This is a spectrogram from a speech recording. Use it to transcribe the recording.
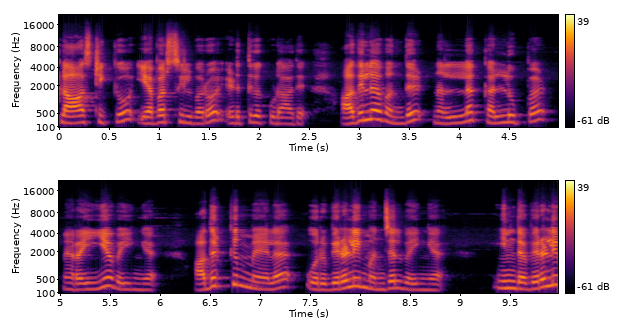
பிளாஸ்டிக்கோ எவர் சில்வரோ எடுத்துக்கக்கூடாது அதில் வந்து நல்ல கல்லுப்பை நிறைய வைங்க. அதற்கு மேலே ஒரு விரலி மஞ்சள் வைங்க. இந்த விரலி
